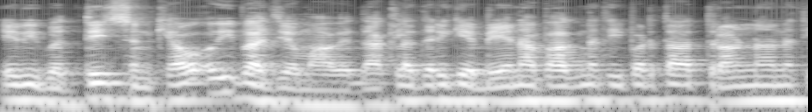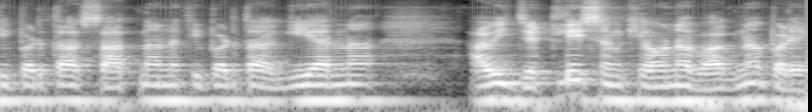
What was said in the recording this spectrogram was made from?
એવી બધી જ સંખ્યાઓ અવિભાજ્યમાં આવે. દાખલા તરીકે બેના ભાગ નથી પડતા, ત્રણના નથી પડતા, સાતના નથી પડતા, અગિયારના આવી જેટલી સંખ્યાઓના ભાગ ન પડે,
